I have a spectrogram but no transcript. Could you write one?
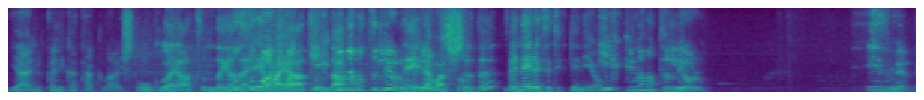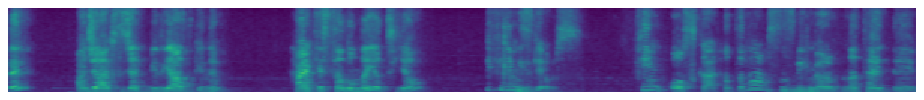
Yani panik ataklar işte okul hayatında ya da Nasıl ev baş- bak, hayatında. İlk günü hatırlıyorum Neyle başladı ve neyle tetikleniyor? İlk günü hatırlıyorum. İzmir'de acayip sıcak bir yaz günü. Herkes salonda yatıyor. Bir film izliyoruz. Film Oscar. Hatırlar mısınız bilmiyorum. Natal, e,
